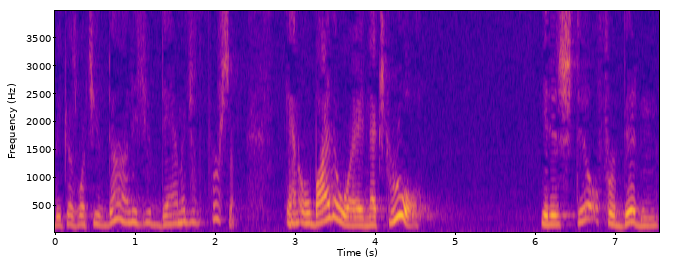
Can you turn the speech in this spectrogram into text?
Because what you've done is you've damaged the person. And oh, by the way, next rule, it is still forbidden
